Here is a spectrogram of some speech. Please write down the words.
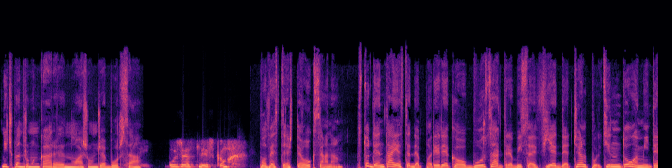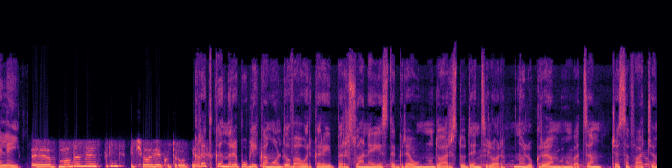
Nici pentru mâncare nu ajunge bursa. Уже слишком povestește Oxana. Studenta este de părere că o bursă ar trebui să fie de cel puțin 2000 de lei. Cred că în Republica Moldova oricărei persoane este greu, nu doar studenților. Noi lucrăm, învățăm, ce să facem?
